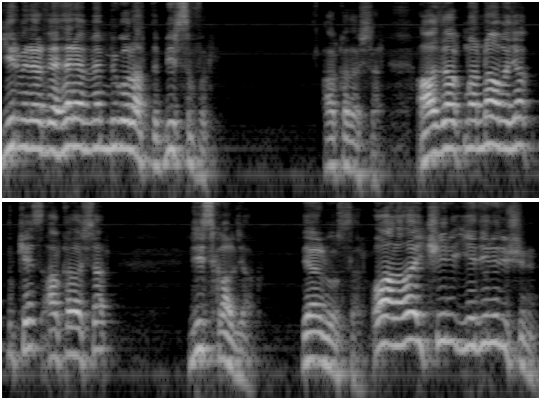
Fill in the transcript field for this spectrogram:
20'lerde her hemen bir gol attı. 1-0. Arkadaşlar. Azi Akmar ne yapacak bu kez arkadaşlar? Risk alacak. Değerli dostlar. O arada 2 yediğini düşünün.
